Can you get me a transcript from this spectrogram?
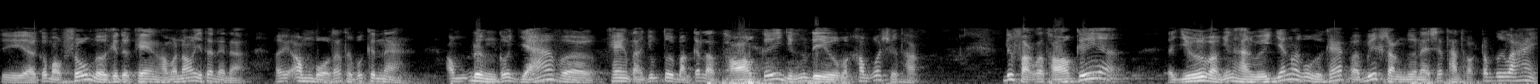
thì ờ, có một số người khi được khen họ mới nói như thế này nè ơi ông bồ tát thượng bất kinh à ông đừng có giả vờ khen tặng chúng tôi bằng cách là thọ ký những điều mà không có sự thật. Đức phật là thọ ký là dựa vào những hành nguyện dấn của người khác và biết rằng người này sẽ thành phật trong tương lai.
